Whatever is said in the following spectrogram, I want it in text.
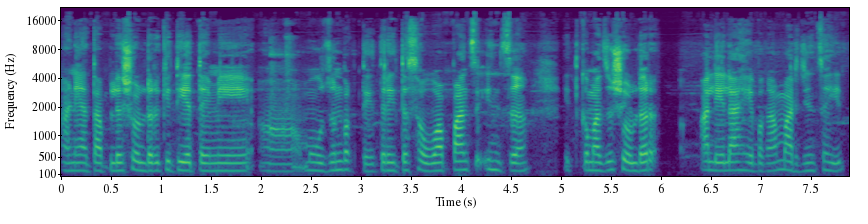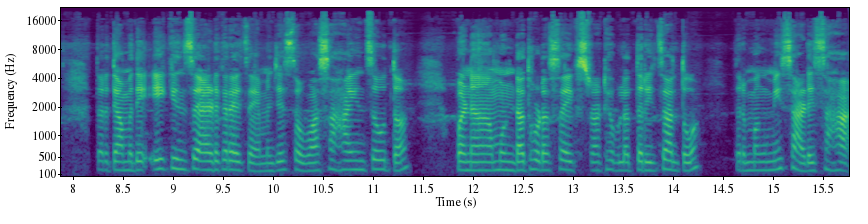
आणि आता आपलं शोल्डर किती येतं आहे मी मोजून बघते. तर इथं सव्वा पाच इंच इतकं माझं शोल्डर आलेलं आहे बघा मार्जिनसहित तर त्यामध्ये एक इंच ॲड करायचं आहे म्हणजे सव्वा सहा इंच होतं. पण मुंडा थोडासा एक्स्ट्रा ठेवला तरी चालतो. तर मग मी साडेसहा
